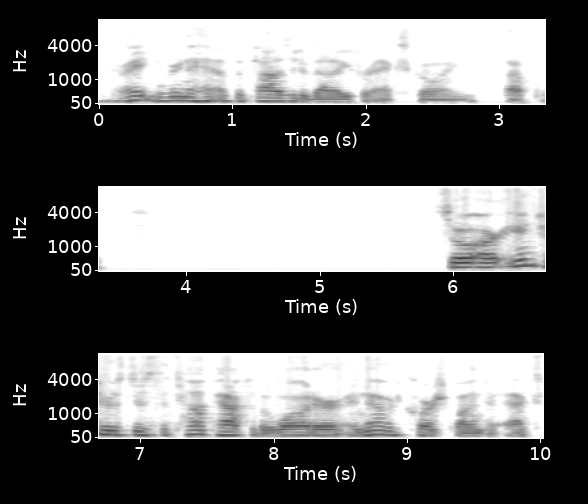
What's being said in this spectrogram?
All right, we're going to have the positive value for x going upwards. So our interest is the top half of the water, and that would correspond to x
